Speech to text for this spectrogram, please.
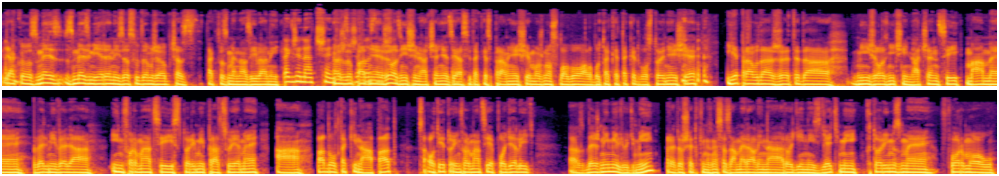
ako sme, sme zmierení so súdom, že občas takto sme nazývaní. Takže nadšenie. Každopádne železničný je asi také správnejšie možno slovo, alebo také, také dôstojnejšie. Je pravda, že teda my železniční nadšenci máme veľmi veľa informácií, s ktorými pracujeme a padol taký nápad sa o tieto informácie podeliť s bežnými ľuďmi. Predovšetkým sme sa zamerali na rodiny s deťmi, ktorým sme formou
